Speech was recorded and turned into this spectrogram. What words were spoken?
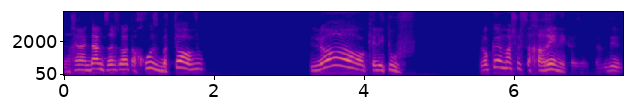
ולכן אדם צריך להיות אחוז בטוב לא כליטוף, לא כמשהו סכריני כזה, אתם יודעים,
